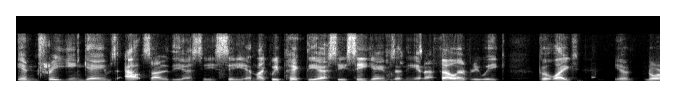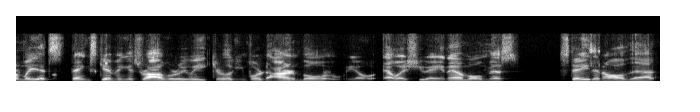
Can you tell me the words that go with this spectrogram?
intriguing games outside of the SEC, and like we pick the SEC games in the NFL every week, but like you know normally it's Thanksgiving, it's rivalry week. You're looking forward to Iron Bowl, you know LSU, A and M, Ole Miss State, and all of that.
